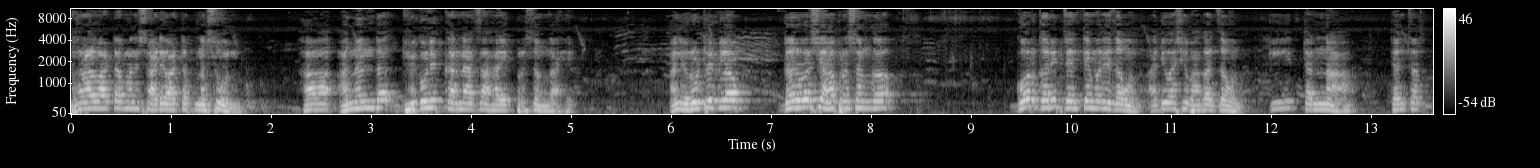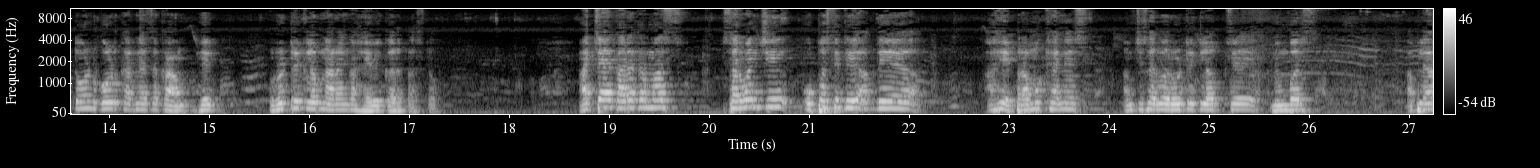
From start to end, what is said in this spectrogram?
फराळ वाटप आणि साडी वाटप नसून हा आनंद द्विगुणित करण्याचा हा एक प्रसंग आहे. आणि रोटरी क्लब दरवर्षी हा प्रसंग गोरगरीब जनतेमध्ये जाऊन आदिवासी भागात जाऊन की त्यांना त्यांचं तोंड गोड करण्याचं काम हे रोटरी क्लब नारायणगाव हायवे करत असतो. आजच्या या कार्यक्रमास सर्वांची उपस्थिती अगदी आहे. प्रामुख्याने आमचे सर्व रोटरी क्लबचे मेंबर्स आपल्या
